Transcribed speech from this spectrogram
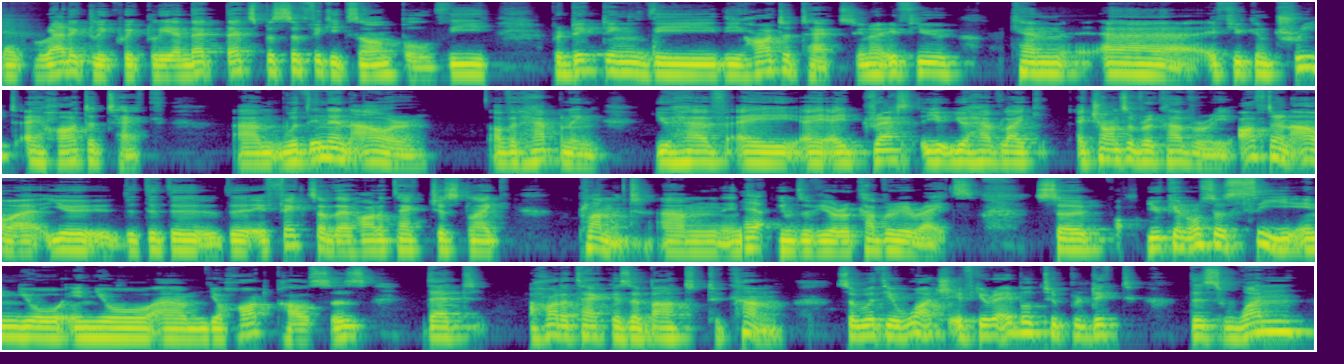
like radically quickly, and that that specific example, the predicting the the heart attacks. You know, if you can uh, if you can treat a heart attack um, within an hour of it happening, you have a a, a dress. You, you have like a chance of recovery after an hour. You the the, the effects of that heart attack just like plummet um, in Yeah. terms of your recovery rates. So you can also see in your in your um, your heart pulses that a heart attack is about to come. So with your watch, if you're able to predict this one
